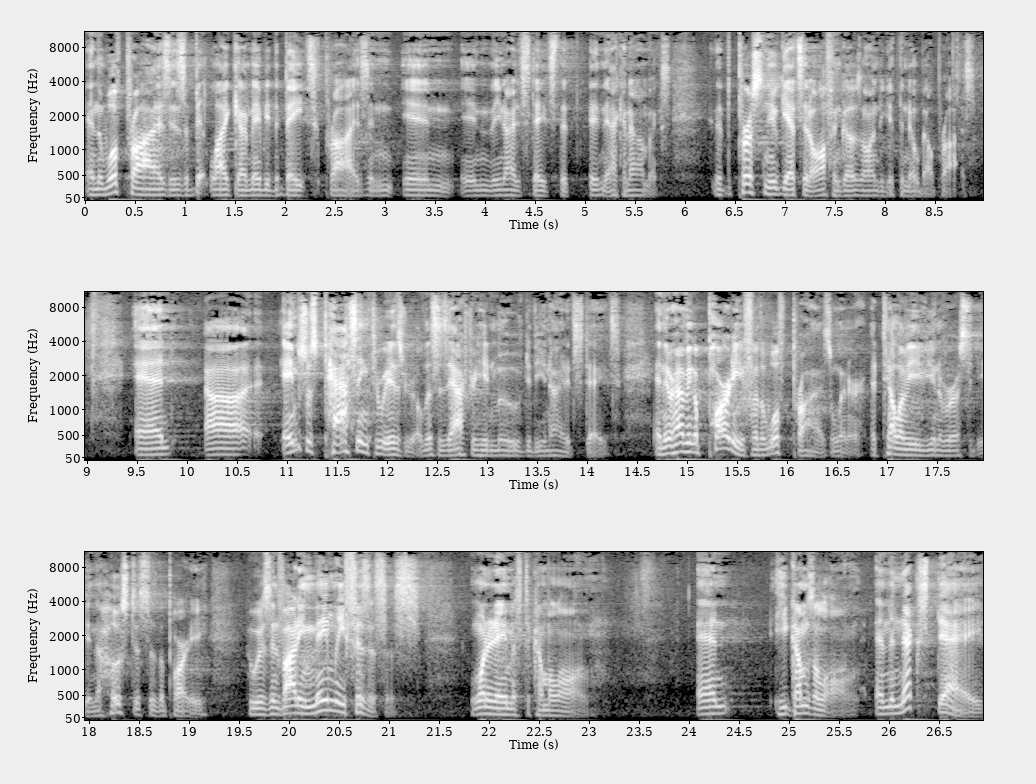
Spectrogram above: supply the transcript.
And the Wolf Prize is a bit like uh, maybe the Bates Prize in, in, in the United States that, in economics. That the person who gets it often goes on to get the Nobel Prize. And uh, Amos was passing through Israel. This is after he had moved to the United States. And they were having a party for the Wolf Prize winner at Tel Aviv University. And the hostess of the party, who was inviting mainly physicists, wanted Amos to come along. And he comes along. And the next day,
